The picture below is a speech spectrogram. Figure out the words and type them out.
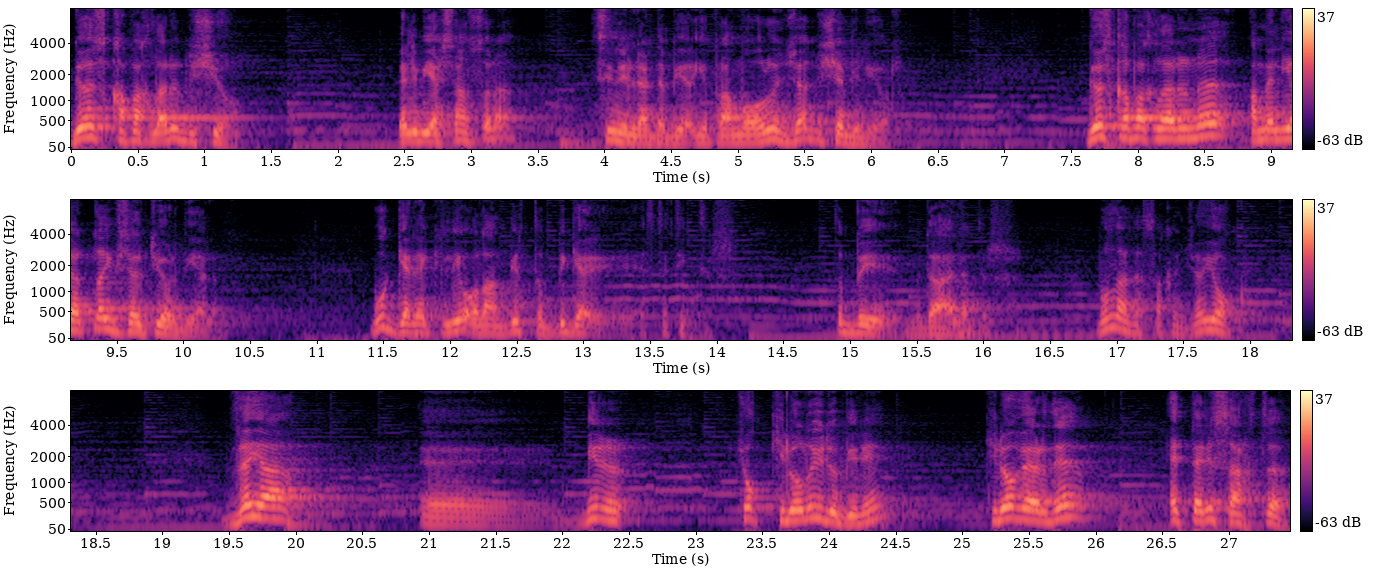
göz kapakları düşüyor. Belli bir yaştan sonra sinirlerde bir yıpranma olunca düşebiliyor. Göz kapaklarını ameliyatla yükseltiyor diyelim. Bu gerekli olan bir tıbbi estetiktir. Tıbbi müdahaledir. Bunlarda sakınca yok. Veya eee, bir çok kiloluydu biri, kilo verdi, etleri sarktı.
